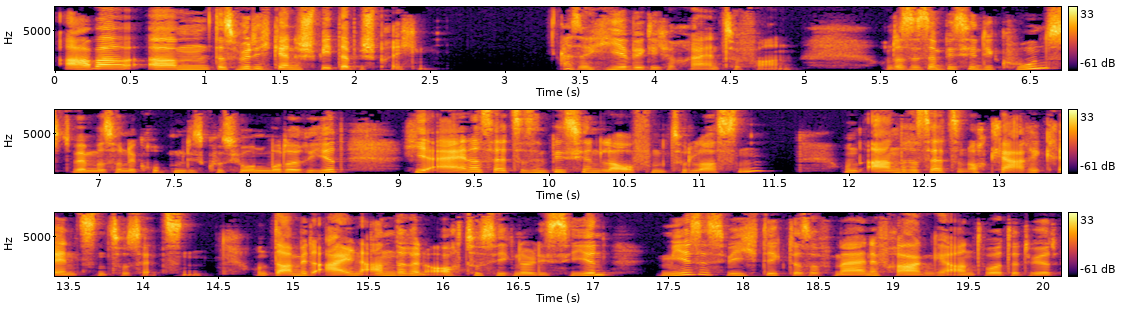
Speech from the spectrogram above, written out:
Aber ähm, das würde ich gerne später besprechen. Also hier wirklich auch reinzufahren. Und das ist ein bisschen die Kunst, wenn man so eine Gruppendiskussion moderiert, hier einerseits das ein bisschen laufen zu lassen, und andererseits dann auch klare Grenzen zu setzen und damit allen anderen auch zu signalisieren, mir ist es wichtig, dass auf meine Fragen geantwortet wird,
